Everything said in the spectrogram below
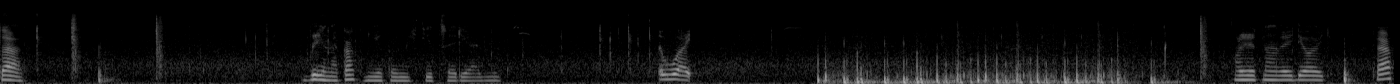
да. Блин, а как мне поместиться реально? Давай. Может, надо делать так?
